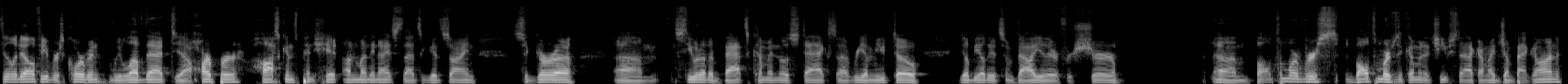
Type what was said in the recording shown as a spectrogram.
Philadelphia versus Corbin. We love that. Uh, Harper, Hoskins pinch hit on Monday night, so that's a good sign. Segura, um, see what other bats come in those stacks. Uh, Realmuto, you'll be able to get some value there for sure. Um, Baltimore versus Baltimore's becoming a cheap stack. I might jump back on.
